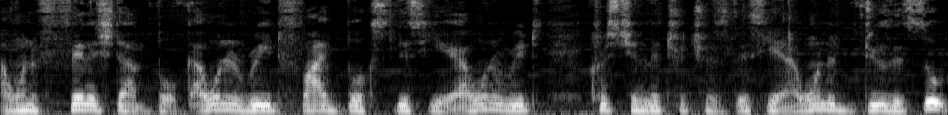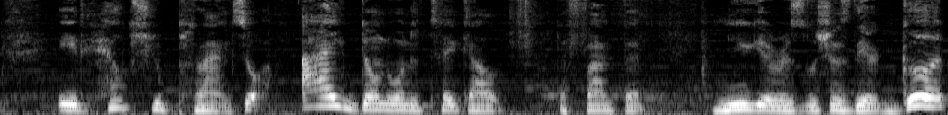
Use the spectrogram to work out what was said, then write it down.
I want to finish that book. I want to read five books this year. I want to read Christian literatures this year. I want to do this. So it helps you plan. So I don't want to take out the fact that New Year resolutions, they're good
